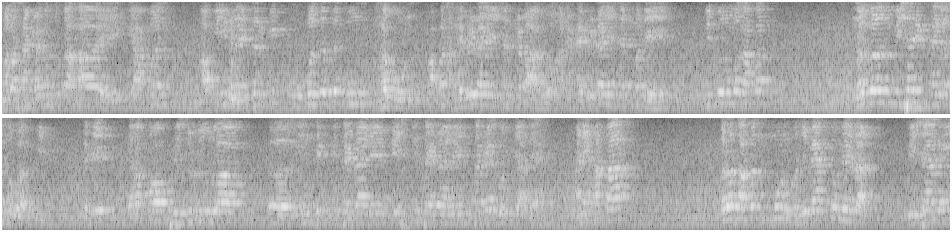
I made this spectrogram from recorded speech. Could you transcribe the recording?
मला सांगायचा मुद्दा हा आहे की आपण आपली नैसर्गिक उपजत गुण हरवून आपण हायब्रिडायझेशनकडे आलो आणि हायब्रिडायझेशनमध्ये तिथून मग आपण नकळत विषारी खायला सुरुवात केली. म्हणजे त्याला क्रॉप रिसिड्यूला इन्सेक्टिसाइड आले पेस्टिसाइड आले सगळ्या गोष्टी आल्या. आणि आता परत आपण मूळ म्हणजे बॅक टू वेदाच विषारी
